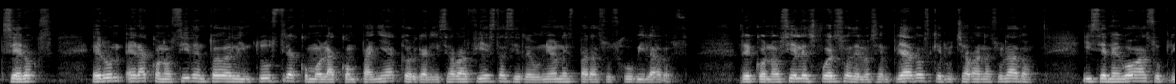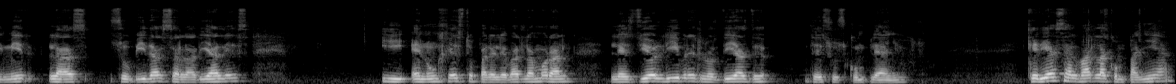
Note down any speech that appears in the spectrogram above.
Xerox era, conocida en toda la industria como la compañía que organizaba fiestas y reuniones para sus jubilados. Reconocía el esfuerzo de los empleados que luchaban a su lado y se negó a suprimir las subidas salariales y, en un gesto para elevar la moral, les dio libres los días de sus cumpleaños. Quería salvar la compañía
